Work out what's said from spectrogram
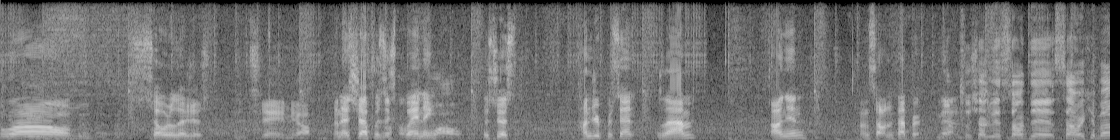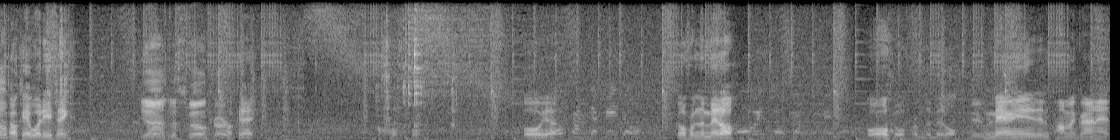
Wow. So delicious. Insane, yeah. And as chef was explaining, Wow. it's just 100% lamb, onion, and salt and pepper. Yeah. So shall we start the sour kebab? Okay, what do you think? Yeah, let's go. Okay. Oh, oh yeah. from the middle. Go from the middle. Always go from the middle. Oh, Go from the middle. marinated in pomegranate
